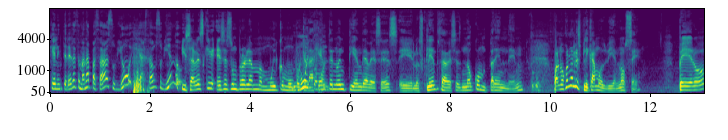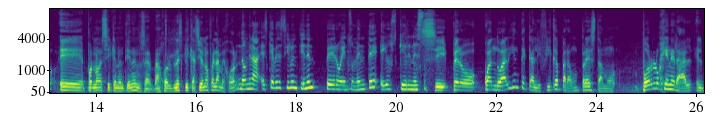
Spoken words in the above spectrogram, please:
que el interés la semana pasada subió y ha estado subiendo. Y sabes que ese es un problema muy común porque Muy la común. gente no entiende a veces, eh, los clientes a veces no comprenden, o a lo mejor no le explicamos bien, no sé. Pero, eh, por no decir que no entienden, o sea, a lo mejor la explicación no fue la mejor. No, mira, es que a veces sí lo entienden, pero en su mente ellos quieren esto. Sí, pero cuando alguien te califica para un préstamo, por lo general, el,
